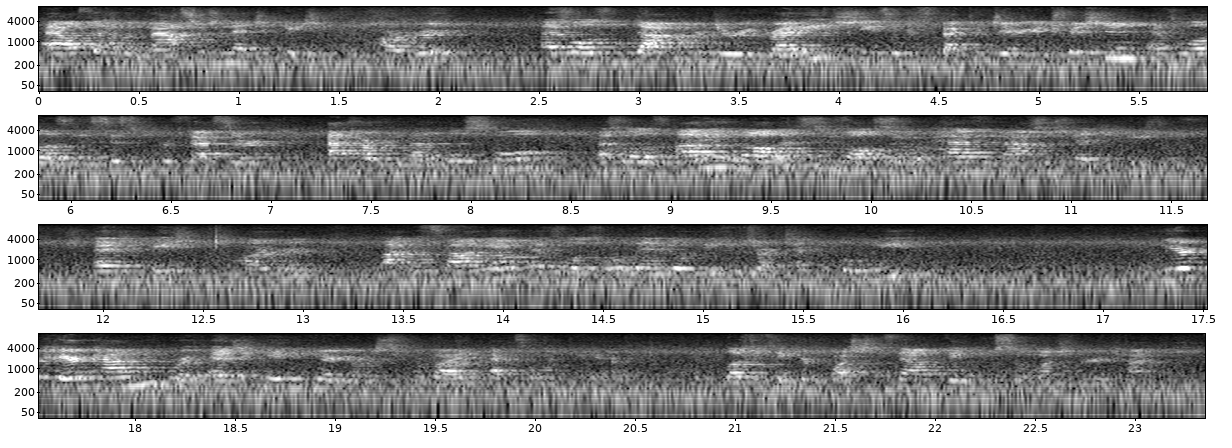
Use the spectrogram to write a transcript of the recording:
I also have a master's in education from Harvard, as well as Dr. Madhuri Reddy. She's a respected geriatrician, as well as an assistant professor at Harvard Medical School, as well as Anya Wallace, who also has a master's in education, education from Harvard, Mike Ascanio, as well as Orlando Lee, who's our technical lead. We are CareAcademy. We're educating caregivers to provide excellent love to take your questions now. Thank you so much for your time.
